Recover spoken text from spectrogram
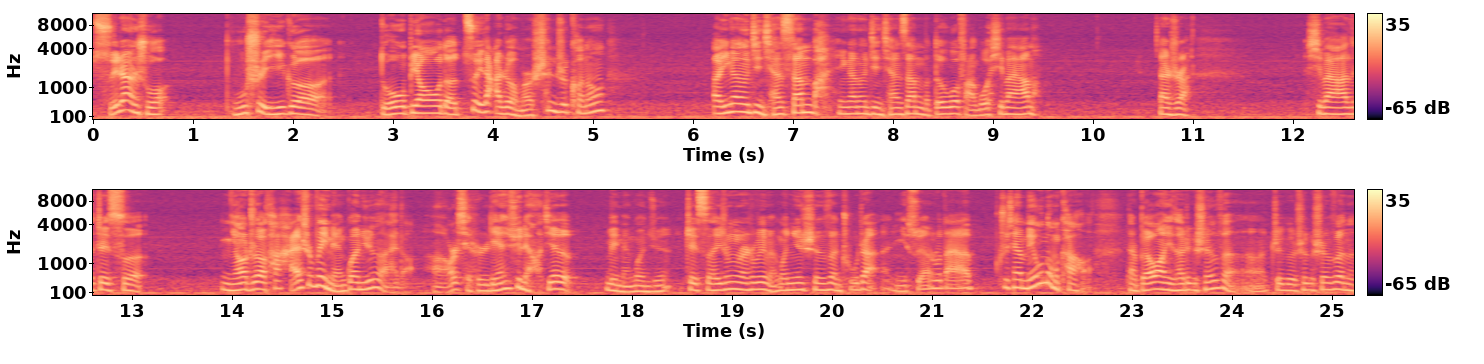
虽然说不是一个夺标的最大热门，甚至可能呃应该能进前三吧，应该能进前三吧，德国、法国、西班牙嘛。但是西班牙的这次，你要知道他还是卫冕冠军来的啊，而且是连续两届的。卫冕冠军，这次他仍然是卫冕冠军身份出战。你虽然说大家之前没有那么看好，但是不要忘记他这个身份啊，这个这个身份呢，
